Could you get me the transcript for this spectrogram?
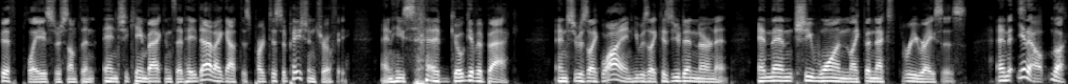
fifth place or something, and she came back and said, "Hey, Dad, I got this participation trophy," and he said, "Go give it back," and she was like, "Why?" And he was like, "Because you didn't earn it." And then she won like the next three races. And you know, look,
